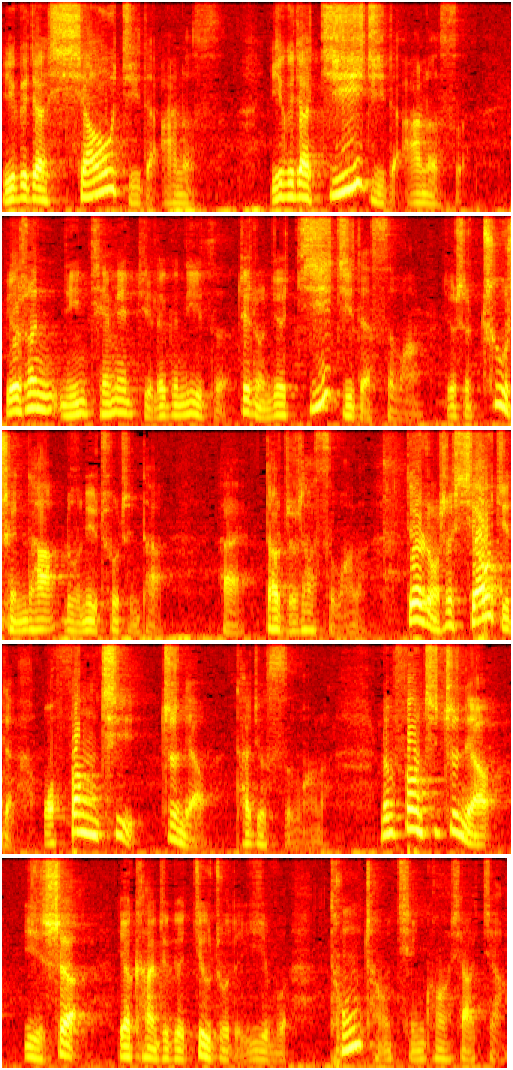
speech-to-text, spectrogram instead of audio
一个叫消极的安乐死，一个叫积极的安乐死。比如说，您前面举了个例子，这种叫积极的死亡，就是促成他努力促成他，哎，导致他死亡了。第二种是消极的，我放弃治疗，他就死亡了。那么放弃治疗以设要看这个救助的义务。通常情况下讲，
